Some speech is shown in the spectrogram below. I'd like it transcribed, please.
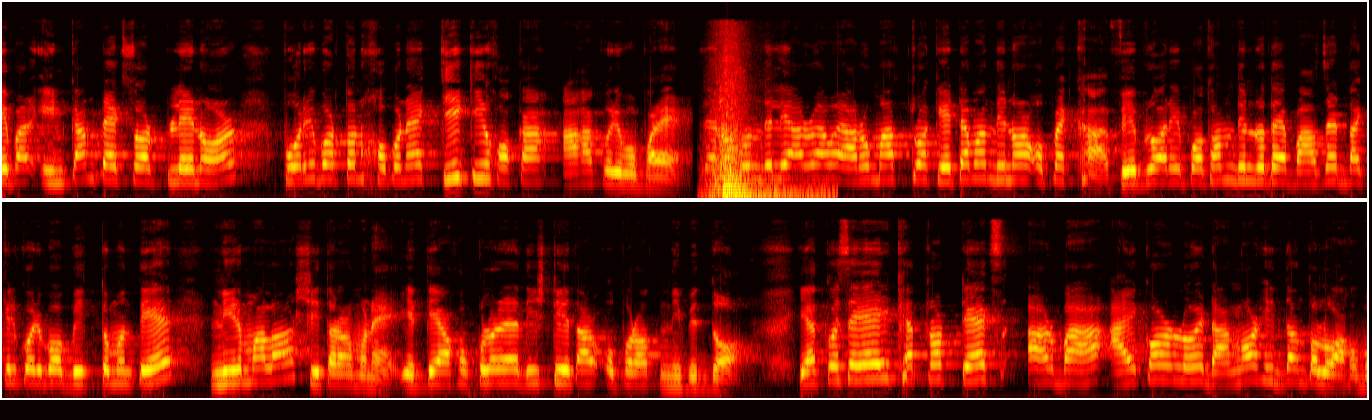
এইবাৰ ইনকাম টেক্সৰ প্লেনৰ পৰিৱৰ্তন হ'বনে? কি কি সকাহ আশা কৰিব পাৰে? নতুন দিল্লী আৰু আৰু মাত্ৰ কেইটামান দিনৰ অপেক্ষা। ফেব্ৰুৱাৰীৰ প্ৰথম দিনটোতে বাজেট দাখিল কৰিব বিত্তমন্ত্ৰী নিৰ্মলা সীতাৰমণে। এতিয়া সকলোৰে দৃষ্টি তাৰ ওপৰত নিবিদ্ধ। ইয়াত কৈছে এই ক্ষেত্ৰত টেক্স আৰু বা আয়কৰ লৈ ডাঙৰ সিদ্ধান্ত লোৱা হ'ব।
